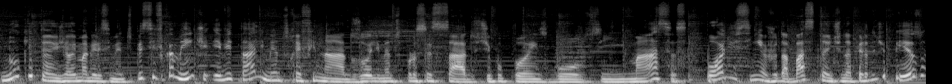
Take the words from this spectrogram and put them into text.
No que tange ao emagrecimento especificamente, evitar alimentos refinados ou alimentos processados, tipo pães, bolos e massas, pode sim ajudar bastante na perda de peso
